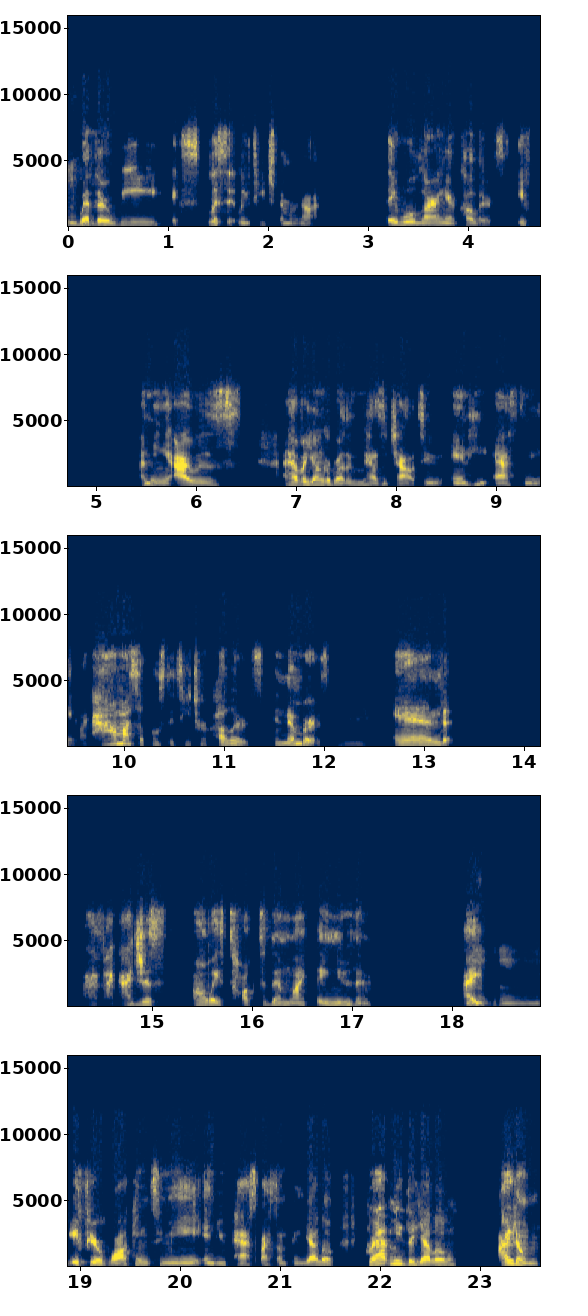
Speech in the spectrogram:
Mhm. whether we explicitly teach them or not. They will learn their colors. If I mean, I was. I have a younger brother who has a child too, and he asked me, like, how am I supposed to teach her colors and numbers? And I was like, I just always talk to them like they knew them. I Mhm. if you're walking to me and you pass by something yellow, grab me the yellow item.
